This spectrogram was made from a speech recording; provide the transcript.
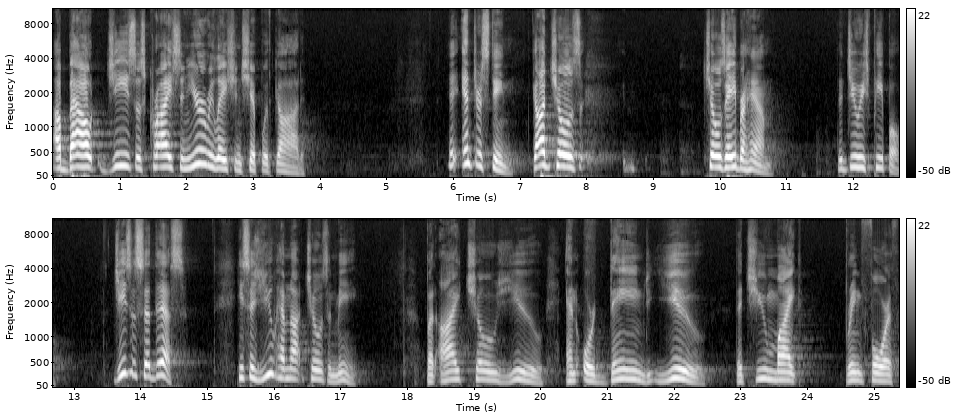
about Jesus Christ and your relationship with God. Interesting. God chose, chose Abraham, the Jewish people. Jesus said this He says, You have not chosen me, but I chose you and ordained you that you might bring forth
